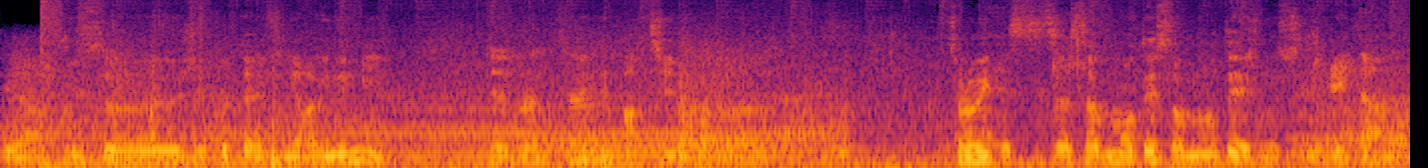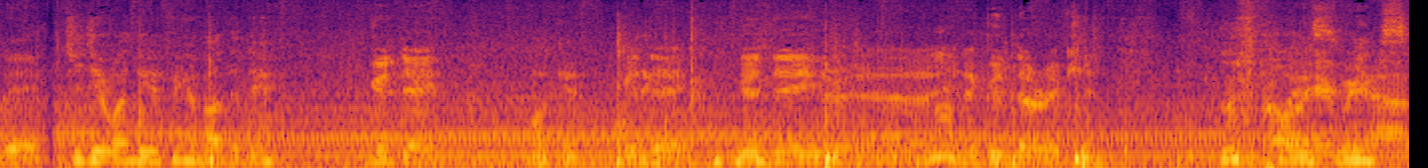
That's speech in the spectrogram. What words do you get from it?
T'étais à plus. euh, J'ai cru que t'allais finir à une et demie. T'étais parti. euh, So ça, ça augmentait, ça augmentait. Je me suis dit, putain, attendez. TJ, what do you think about the day? Good day, Okay. good day, good day in a, uh, in a good direction. Oh, Oh, here we have.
